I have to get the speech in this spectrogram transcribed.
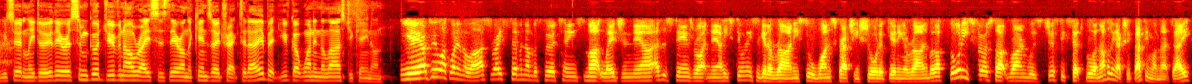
We certainly do. There are some good juvenile races there on the Kenzo track today, but you've got one in the last you're keen on. Yeah, I do like one in the last race, seven, number thirteen, Smart Legend. Now, as it stands right now, he still needs to get a run. He's still one scratching short of getting a run, but I thought his first up run was just acceptable enough. I think I actually backed him on that day.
